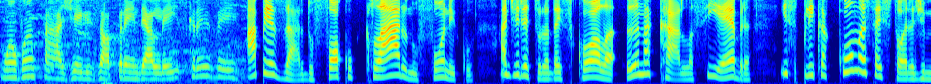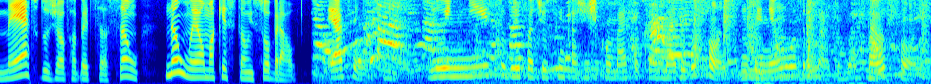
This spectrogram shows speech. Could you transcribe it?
uma vantagem eles aprendem a ler e escrever. Apesar do foco claro no fônico, a diretora da escola, Ana Carla Siebra, explica como essa história de métodos de alfabetização não é uma questão em Sobral. É assim, no início do infantil 5 a gente começa com o método fônico, não tem nenhum outro método, é só o fônico.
